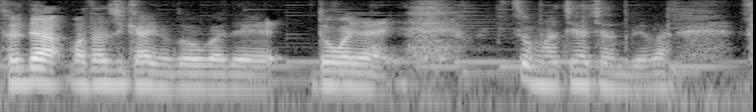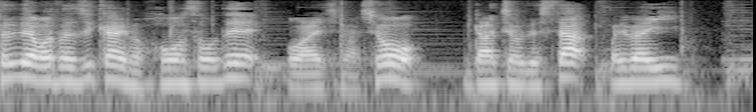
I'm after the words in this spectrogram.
それではまた次回の動画で、動画じゃない、いつも間違えちゃうんだよな。それではまた次回の放送でお会いしましょう。ガチョウでした。バイバイ。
